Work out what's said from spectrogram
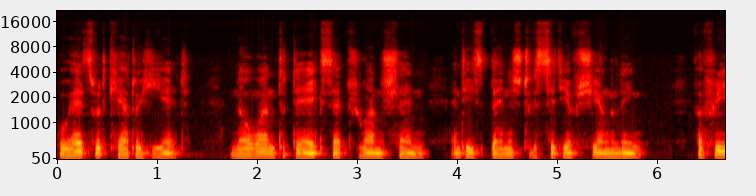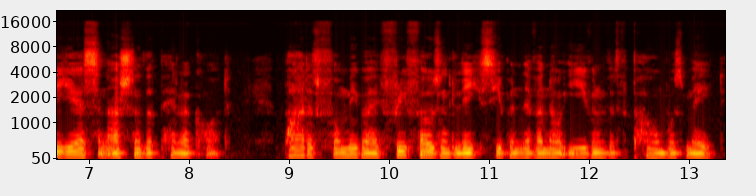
Who else would care to hear it? No one today except Yuan Chen, and he is banished to the city of Chiang-ling. For three years an usher in the penal court. Parted from me by three thousand leagues, he will never know even that the poem was made.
